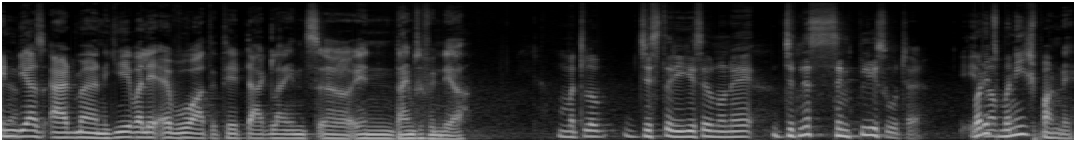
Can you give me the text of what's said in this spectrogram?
इंडियाज एडमैन ये वाले वो आते थे tag lines in Times of India मतलब जिस तरीके से उन्होंने जितने सिंपली सोचा है but it's Manish Pandey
